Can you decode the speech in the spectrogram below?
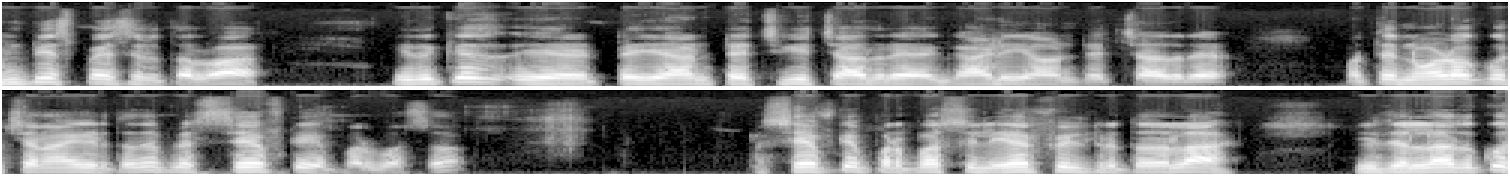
ಎಂ ಟಿ ಸ್ಪೇಸ್ ಇರುತ್ತಲ್ವಾ? ಇದಕ್ಕೆ ಯಾನ್ ಟಚ್ ಗಿಚ್ ಆದ್ರೆ, ಗಾಡಿ ಯಾವನ್ ಟಚ್ ಆದ್ರೆ, ಮತ್ತೆ ನೋಡೋಕ್ಕೂ ಚೆನ್ನಾಗಿರ್ತದೆ. Plus safety purpose safety purpose ಇಲ್ಲಿ ಏರ್ ಫಿಲ್ಟರ್ ಇರ್ತದಲ್ಲ ಇದೆಲ್ಲದಕ್ಕೂ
